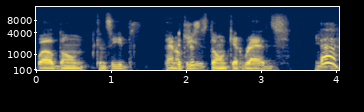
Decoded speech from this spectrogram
well, don't concede penalties, don't get reds. you know, Yeah.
